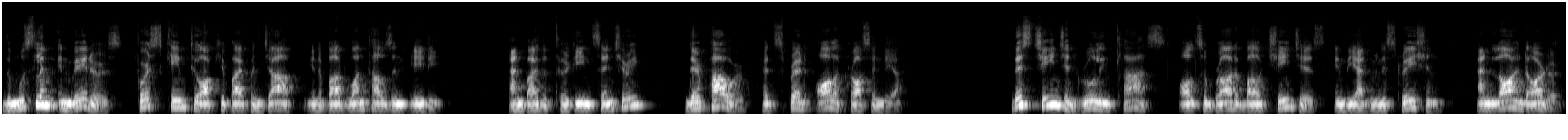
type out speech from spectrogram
The Muslim invaders first came to occupy Punjab in about 1000 AD, and by the 13th century, their power had spread all across India. This change in ruling class also brought about changes in the administration and law and order,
